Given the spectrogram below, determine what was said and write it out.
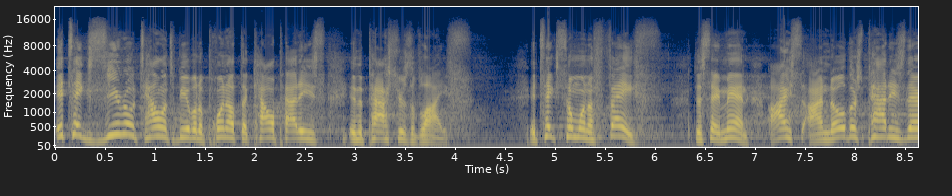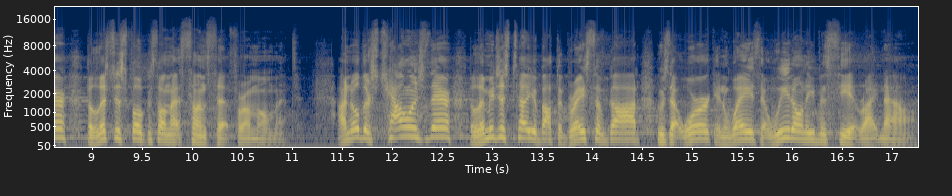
It takes zero talent to be able to point out the cow patties in the pastures of life. It takes someone of faith to say, man, I, I know there's patties there, but let's just focus on that sunset for a moment. I know there's challenge there, but let me just tell you about the grace of God who's at work in ways that we don't even see it right now.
